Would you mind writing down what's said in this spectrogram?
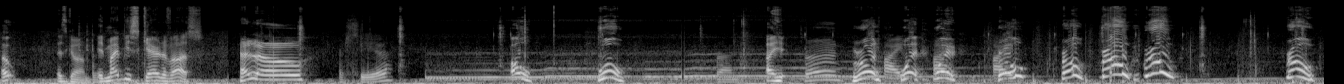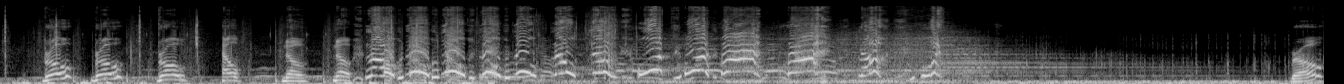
Oh, it's gone. It might be scared of us. Hello? Garcia. Oh! Whoa! Run. I... Run. Run! Hide, wait, wait! hide, Bro! Bro! Bro! Bro! Bro! Bro! Bro! Bro! Help! No! No! No! No! No! No! No! No! No! What? What? Ah! Ah! No! What? Bro?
